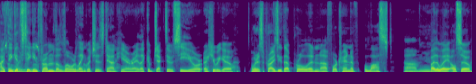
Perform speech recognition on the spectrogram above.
I think it's languages? from the lower languages down here, right? Like Objective C or uh, here we go. Would it surprise you that Perl and uh, Fortran have lost? Um. By the way, also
